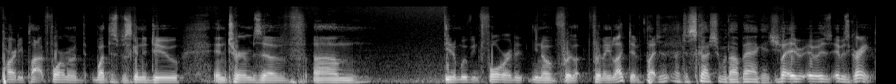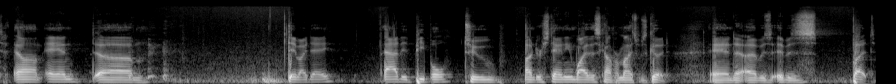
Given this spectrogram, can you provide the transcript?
party platform or what this was going to do in terms of um, you know moving forward, you know, for for the elective. But A discussion without baggage. but it, it was it was great, um, and um, day by day, added people to understanding why this compromise was good, and uh, it was it was. But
